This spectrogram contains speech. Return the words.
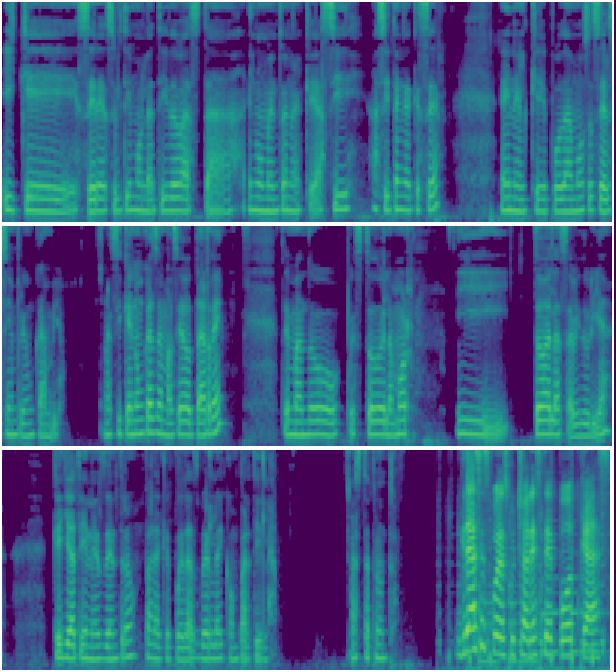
y que será ese último latido hasta el momento en el que así así tenga que ser en el que podamos hacer siempre un cambio. Así que nunca es demasiado tarde. Te mando pues todo el amor y toda la sabiduría que ya tienes dentro para que puedas verla y compartirla. Hasta pronto. Gracias por escuchar este podcast.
